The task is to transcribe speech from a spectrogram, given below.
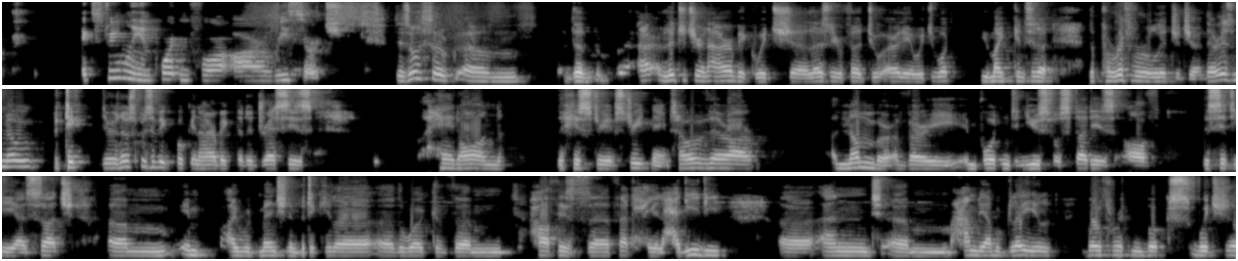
extremely important for our research. There's also um, the uh, literature in Arabic, which uh, Leslie referred to earlier, which what you might consider the peripheral literature. There is no partic- there is no specific book in Arabic that addresses head on the history of street names. However, there are a number of very important and useful studies of the city as such. Um, in, I would mention in particular uh, the work of um, Hafiz uh, al Hadidi uh, and um, Hamdi Abu Ghleil, both written books which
